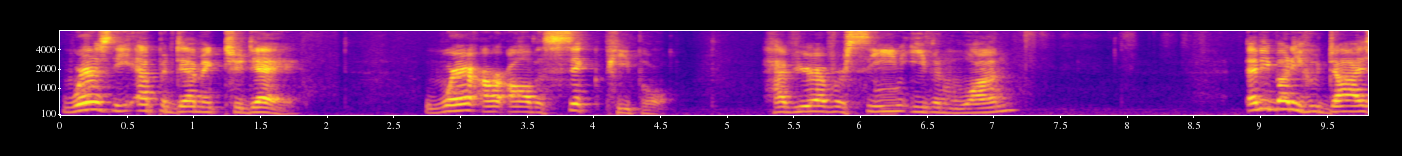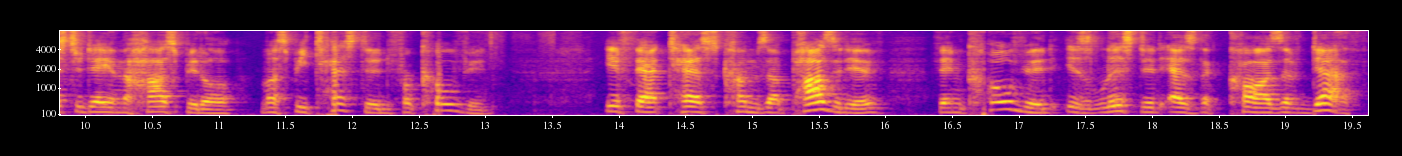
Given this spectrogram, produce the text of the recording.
Where's the epidemic today? Where are all the sick people? Have you ever seen even one? Anybody who dies today in the hospital must be tested for COVID. If that test comes up positive, then COVID is listed as the cause of death,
